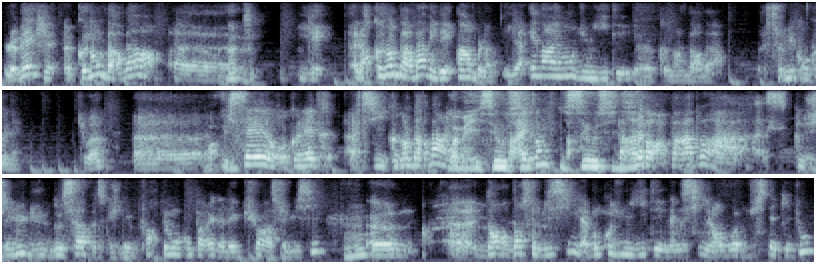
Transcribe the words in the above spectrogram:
Le mec, Conan le barbare, Non, je- il est. Alors Conan le barbare, il est humble. Il a énormément d'humilité, Conan le barbare. Celui qu'on connaît. Tu vois Euh, Bon, Il il- sait reconnaître. Ah si, Conan le barbare. il- Ouais, mais il sait aussi, par exemple, il sait aussi par dire. rapport, par rapport à ce que j'ai lu de ça, parce que je l'ai fortement comparé la lecture à celui-ci, Mhm. euh, euh, dans, dans celui-ci, il a beaucoup d'humilité, même s'il envoie du steak et tout,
